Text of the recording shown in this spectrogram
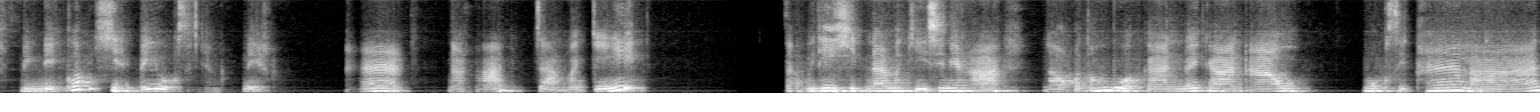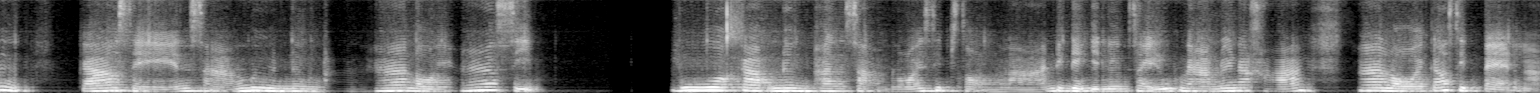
ๆ เด็ก ๆ ก็ไปเขียนประโยคสัญลักษณ์เลยค่ะอ่านะคะ จากเมื่อกี้ จากวิธีคิดหน้าเมื่อกี้ใช่ไหมคะ เราก็ต้องบวกกันด้วยการเอา 65 ล้าน9แสน31,550 บวกกับ 1,312 ล้าน เด็กๆ อย่าลืมใส่ลูกน้ำด้วยนะคะ 598 ล้า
